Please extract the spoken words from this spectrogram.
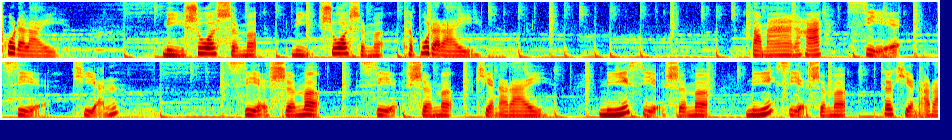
พูดอะไร 你说什么你说什么สมอหเธอพูดอะไร ต่อมานะคะเสียเสียเขียนเสียเอเสียเสเขียนอะไรหนีเสียเอหนีเธอเขียนอะไร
